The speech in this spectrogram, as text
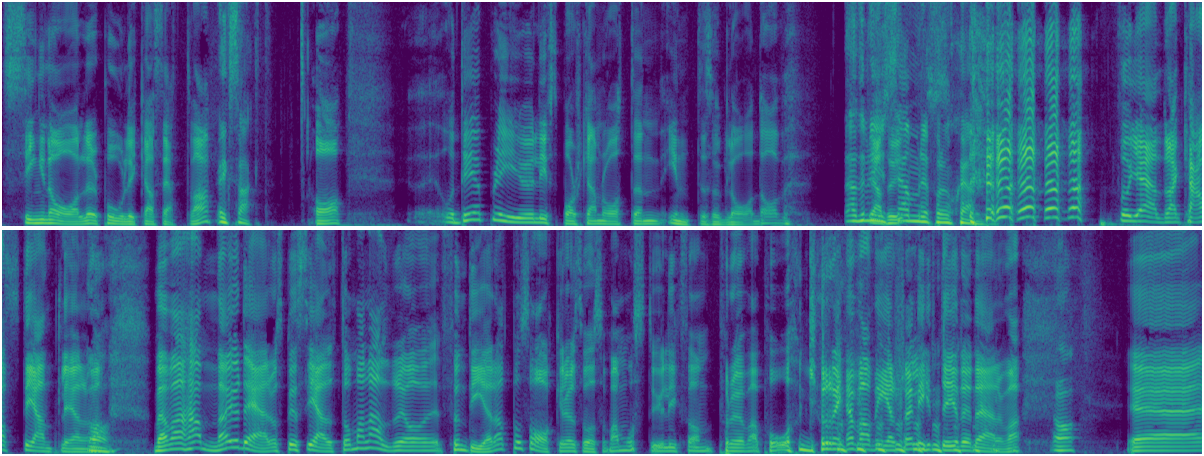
signaler på olika sätt va. Exakt. Ja, och det blir ju livsparskamraten inte så glad av. Ja, det blir Alltså- ju sämre för en själv. Så jädra kast egentligen. Va? Ja. Men man hamnar ju där och speciellt om man aldrig har funderat på saker eller så. Så man måste ju liksom pröva på och gräva ner sig lite i det där. Va? Ja. Eh,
